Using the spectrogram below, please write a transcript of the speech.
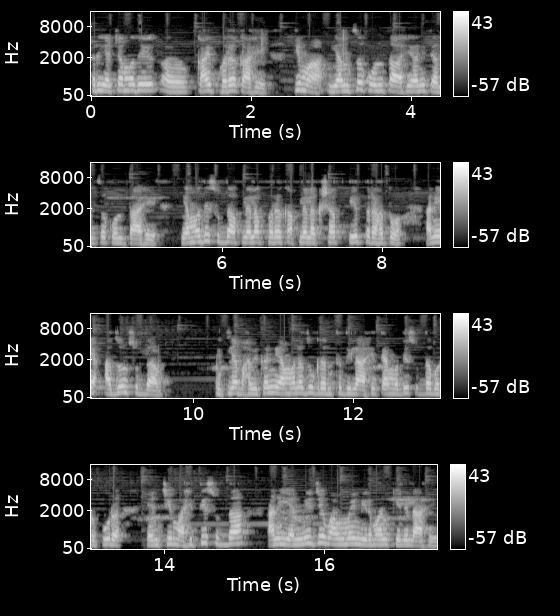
तर याच्यामध्ये काय फरक आहे? किंवा यांचं कोणतं आहे आणि त्यांचं कोणतं आहे? यामध्ये सुद्धा आपल्याला फरक आपल्या लक्षात येत राहतो. आणि अजून सुद्धा इथल्या भाविकांनी आम्हाला जो ग्रंथ दिला आहे त्यामध्ये सुद्धा भरपूर यांची माहिती सुद्धा आणि यांनी जे वाङ्मय निर्माण केलेलं आहे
